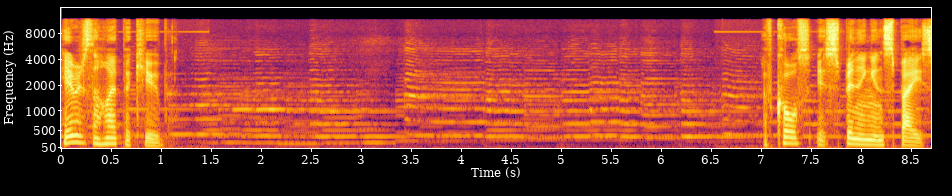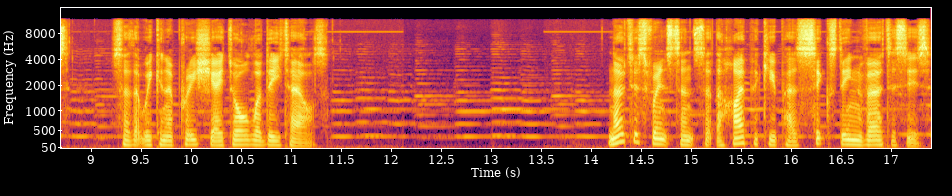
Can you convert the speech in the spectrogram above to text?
Here is the hypercube. Of course, it's spinning in space so that we can appreciate all the details. Notice for instance that the hypercube has 16 vertices.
